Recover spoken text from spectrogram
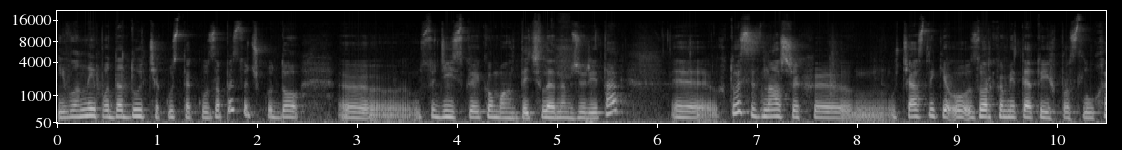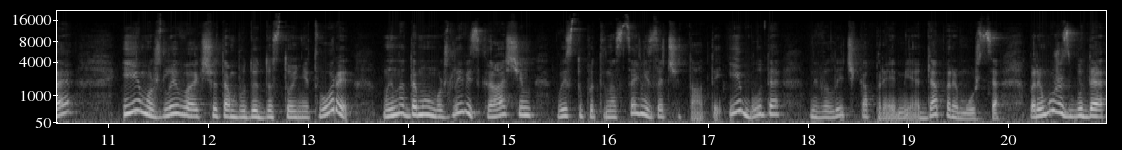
і вони подадуть якусь таку записочку до е, суддійської команди, членам журі, так? Е, хтось із наших е, учасників Зоркомітету їх прослухає. І, можливо, якщо там будуть достойні твори, ми надамо можливість кращим виступити на сцені, зачитати. І буде невеличка премія для переможця. Переможець буде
